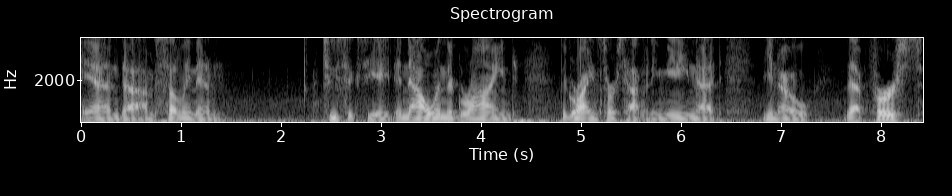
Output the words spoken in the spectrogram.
and uh, I'm settling in 268. And now when the grind, the grind starts happening, meaning that you know that first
